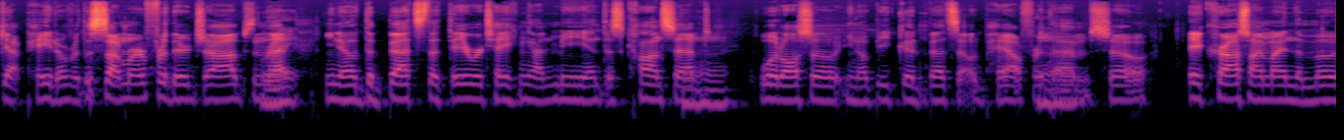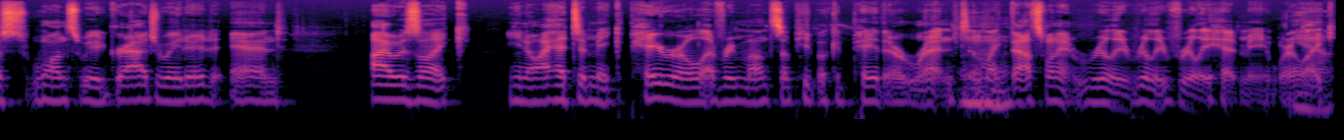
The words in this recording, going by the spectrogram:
get paid over the summer for their jobs and Right. that, you know, the bets that they were taking on me and this concept Mhm. would also, you know, be good bets that would pay out for Mhm. them. So it crossed my mind the most once we had graduated and I was like, you know, I had to make payroll every month so people could pay their rent. And like Mhm. that's when it really, really, really hit me where Yeah. like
